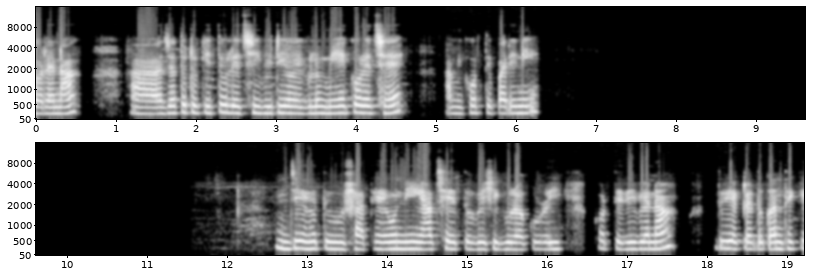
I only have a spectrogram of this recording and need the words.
করে না। যতটুকু তুলেছি ভিডিও এগুলো মেয়ে করেছে, আমি করতে পারিনি। যেহেতু সাথে উনি আছে, তো বেশি ঘোরাঘুরি করতে দিবে না। দুই একটা দোকান থেকে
